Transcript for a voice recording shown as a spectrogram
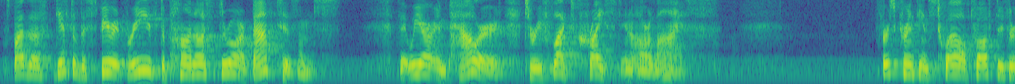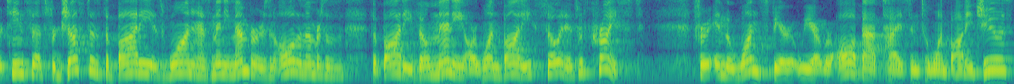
It's by the gift of the Spirit breathed upon us through our baptisms that we are empowered to reflect Christ in our lives. 1 Corinthians 12, 12 through 13 says, For just as the body is one and has many members, and all the members of the body, though many, are one body, so it is with Christ. For in the one Spirit we are we're all baptized into one body, Jews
